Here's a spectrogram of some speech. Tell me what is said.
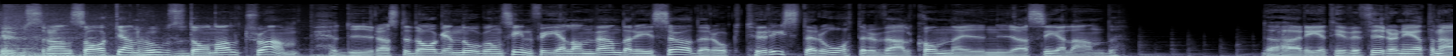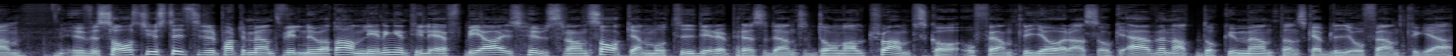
Husransakan hos Donald Trump. Dyraste dagen någonsin för elanvändare i söder och turister åter välkomna i Nya Zeeland. Det här är TV4-nyheterna. USAs justitiedepartement vill nu att anledningen till FBI's husrannsakan mot tidigare president Donald Trump ska offentliggöras och även att dokumenten ska bli offentliga.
